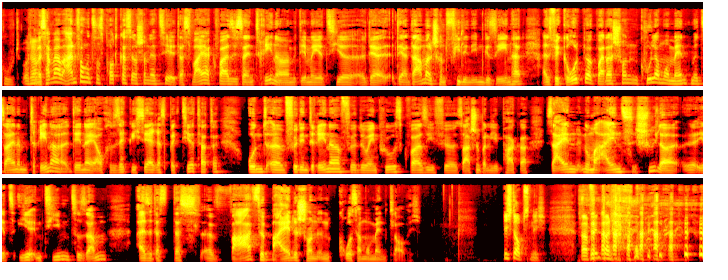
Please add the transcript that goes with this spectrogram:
gut, oder? Aber das haben wir am Anfang unseres Podcasts ja schon erzählt. Das war ja quasi sein Trainer, mit dem er jetzt hier, äh, der, der damals schon viel in ihm gesehen hat. Also für Goldberg war das schon ein cooler Moment mit seinem Trainer, den er ja auch wirklich sehr respektiert hatte. Und äh, für den Trainer, für Dwayne Bruce quasi, für Sergeant Bradley Parker, sein Nummer eins Schüler äh, jetzt hier im Team zusammen. Also das, das äh, war für beide schon ein großer Moment, glaube ich. Ich glaub's nicht. Auf jeden Fall.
